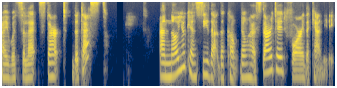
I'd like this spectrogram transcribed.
I would select start the test. And now you can see that the countdown has started for the candidate.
